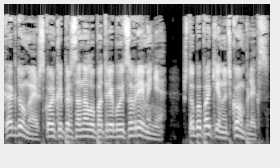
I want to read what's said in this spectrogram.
Как думаешь, сколько персоналу потребуется времени, чтобы покинуть комплекс?»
